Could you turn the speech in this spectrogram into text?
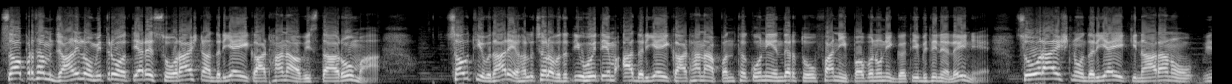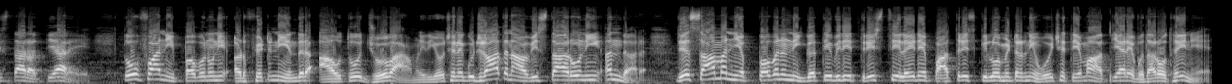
સૌપ્રથમ જાણી લો મિત્રો અત્યારે સૌરાષ્ટ્રના દરિયાઈ કાંઠાના વિસ્તારોમાં સૌથી વધારે હલચલ વધતી હોય તેમ આ દરિયાઈ કાંઠાના પંથકોની અંદર તોફાની પવનોની ગતિવિધિને લઈને સૌરાષ્ટ્રનો દરિયાઈ કિનારાનો વિસ્તાર અત્યારે તોફાની પવનોની અડફેટની અંદર આવતો જોવા મળી રહ્યો છે અને ગુજરાતના વિસ્તારોની અંદર જે સામાન્ય પવનની ગતિવિધિ ત્રીસથી લઈને પાંત્રીસ કિલોમીટરની હોય છે, તેમાં અત્યારે વધારો થઈને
